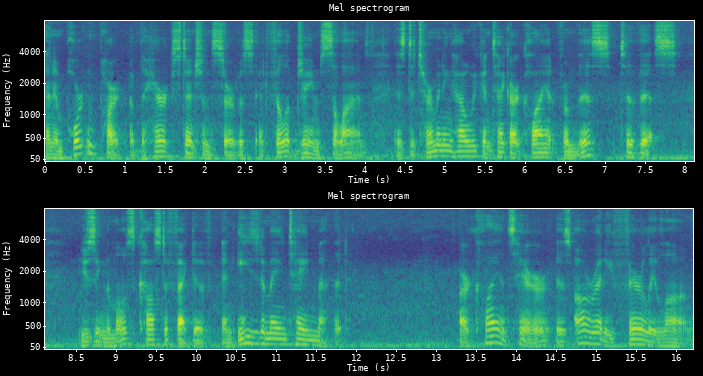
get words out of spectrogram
An important part of the hair extension service at Philip James Salon is determining how we can take our client from this to this using the most cost effective and easy to maintain method. Our client's hair is already fairly long,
